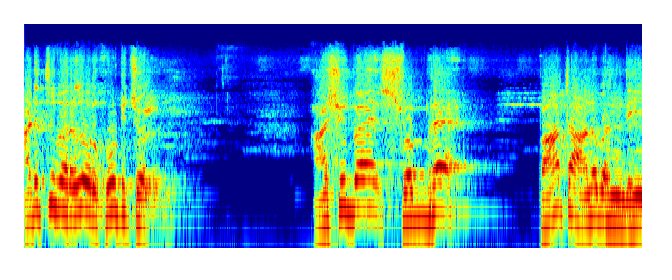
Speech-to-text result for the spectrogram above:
அடுத்து வர்றது ஒரு கூட்டுச்சொல் அசுப ஸ்வப்ர பாத்த அனுபந்தி.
